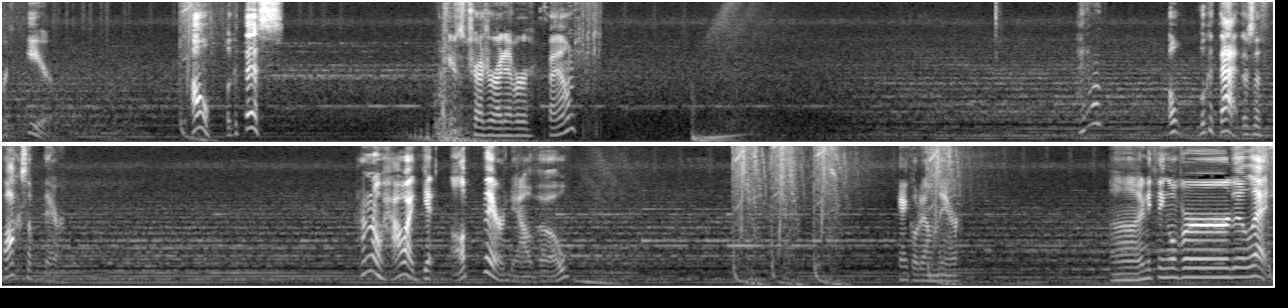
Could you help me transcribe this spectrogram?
Over here? Oh, look at this. Here's a treasure I never found. I don't... Oh, look at that. There's a fox up there. I don't know how I'd get up there now, though. Can't go down there. Uh, anything over the ledge?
